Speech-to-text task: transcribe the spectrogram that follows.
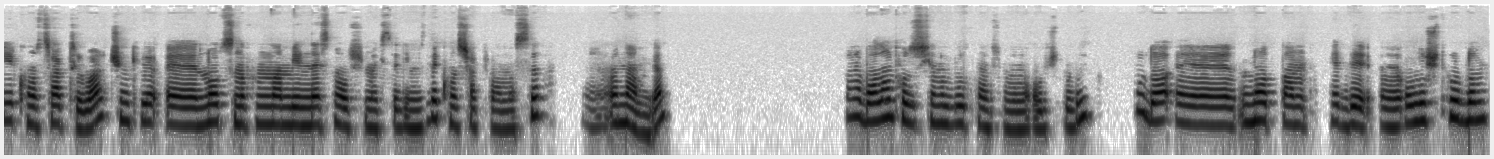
bir constructor var. Çünkü e, node sınıfından bir nesne oluşturmak istediğimizde constructor olması e, önemli. Sonra balon pozisyonu bu fonksiyonunu oluşturdum. Burada e, node'dan head'i e, oluşturdum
